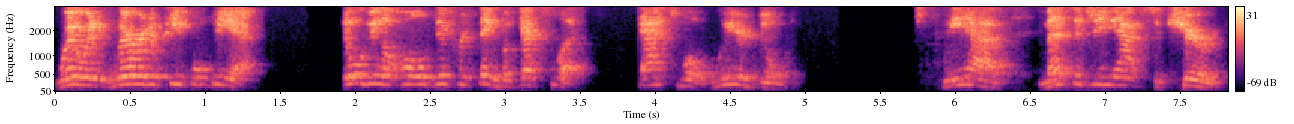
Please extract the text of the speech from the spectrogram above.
Where would, where would the people be at? It would be a whole different thing, but guess what? That's what we're doing. We have messaging app security.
